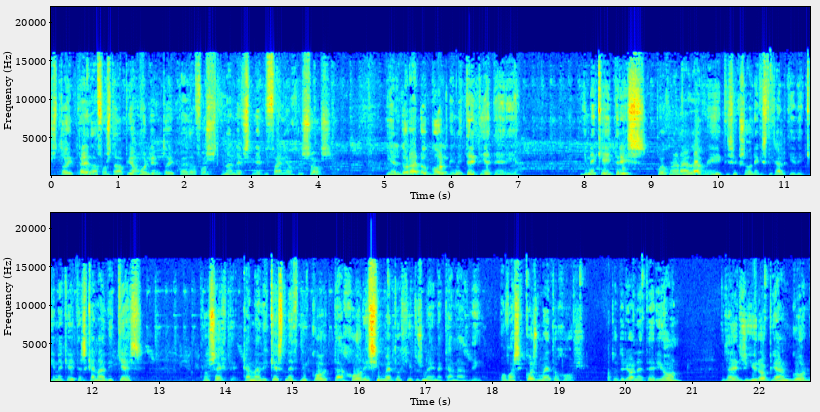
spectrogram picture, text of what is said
στο υπέδαφος τα οποία μολύνουν το υπέδαφος να ανέβει στην επιφάνεια ο χρυσός. Η Eldorado Gold είναι η τρίτη εταιρεία. Είναι και οι τρεις που έχουν αναλάβει τις εξορίξεις στη Χαλκιδική είναι και οι τρεις καναδικές. Προσέχτε, καναδικές στην εθνικότητα χωρίς συμμετοχή τους να είναι Καναδοί. Ο βασικός μέτοχος των τριών εταιριών δηλαδή της European Gold,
